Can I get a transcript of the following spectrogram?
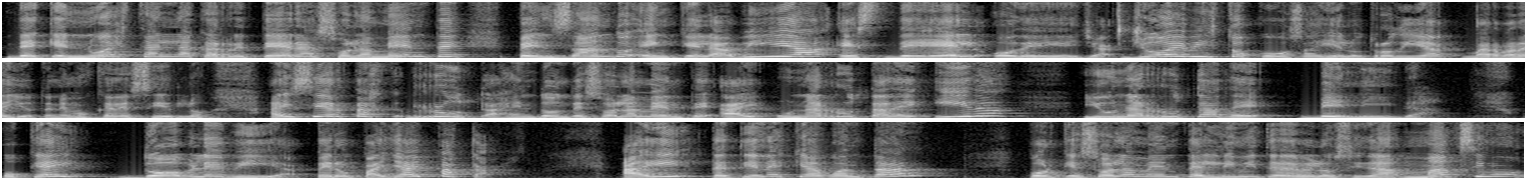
de que no está en la carretera solamente pensando en que la vía es de él o de ella. Yo he visto cosas y el otro día, Bárbara y yo tenemos que decirlo, hay ciertas rutas en donde solamente hay una ruta de ida y una ruta de venida. ¿Ok? Doble vía, pero para allá y para acá. Ahí te tienes que aguantar porque solamente el límite de velocidad máximo,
